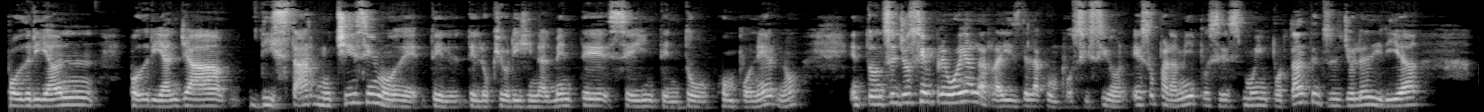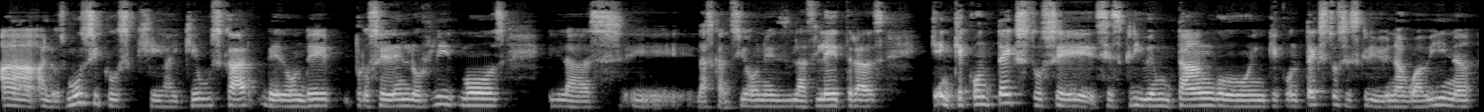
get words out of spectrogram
podrían, podrían ya distar muchísimo de, lo que originalmente se intentó componer, ¿no? Entonces yo siempre voy a la raíz de la composición. Eso para mí pues es muy importante. Entonces yo le diría a, los músicos que hay que buscar de dónde proceden los ritmos, las, eh, las canciones, las letras, en qué contexto se, escribe un tango, en qué contexto se escribe una guabina.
